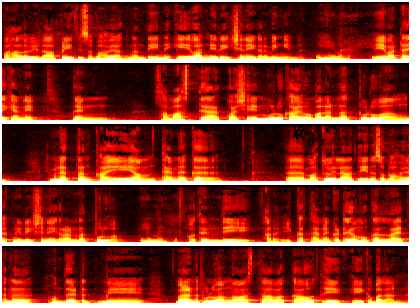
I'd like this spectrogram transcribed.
පහළ වෙලා ප්‍රීති ස්වභාවයක් නම් තියෙන ඒවා නිරීක්ෂණය කරමින් ඉන්න. එහෙමයි. ඒවට ඒ කියන්නේ දැන් සමස්තයක් වශයෙන් මුළු කයම බලන්නත් පුළුවන්. එහෙම නැත්නම් කයේ යම් තැනක මතුවලා තියෙන ස්වභාවයක් නිරීක්ෂණය කරන්නත් පුළුවන්. එහෙමයි. ඔතෙන්දී අර එක තැනකට යොමු කළා එතන හොඳට මේ බලන්න පුළුවන් අවස්ථාවක් ආවොත් ඒක බලන්න.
